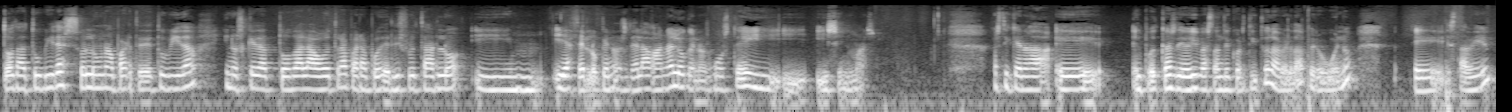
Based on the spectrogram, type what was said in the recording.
toda tu vida, es solo una parte de tu vida y nos queda toda la otra para poder disfrutarlo y, hacer lo que nos dé la gana, lo que nos guste y, y sin más. Así que nada, eh, el podcast de hoy bastante cortito, la verdad, pero bueno, eh, está bien.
